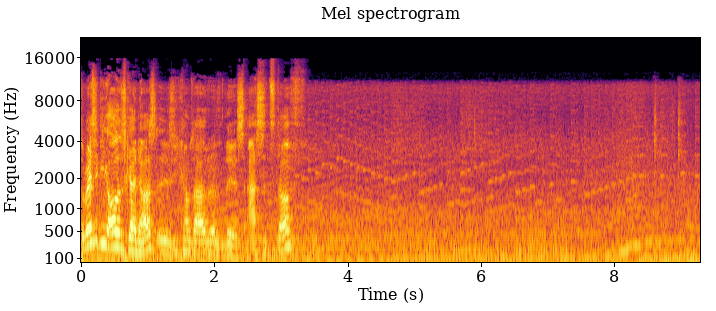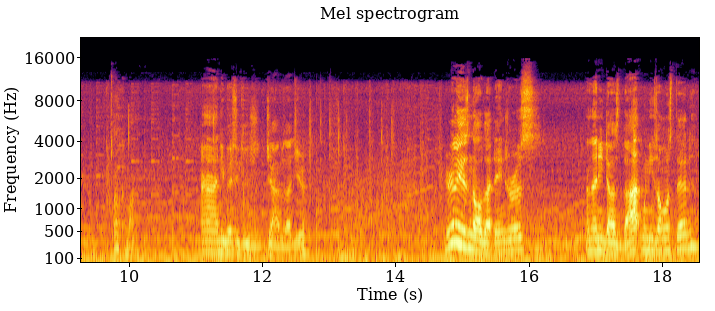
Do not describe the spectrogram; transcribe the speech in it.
So basically all this guy does is he comes out of this acid stuff. Oh, come on. And he basically just jabs at you. He really isn't all that dangerous. And then he does that when he's almost dead.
